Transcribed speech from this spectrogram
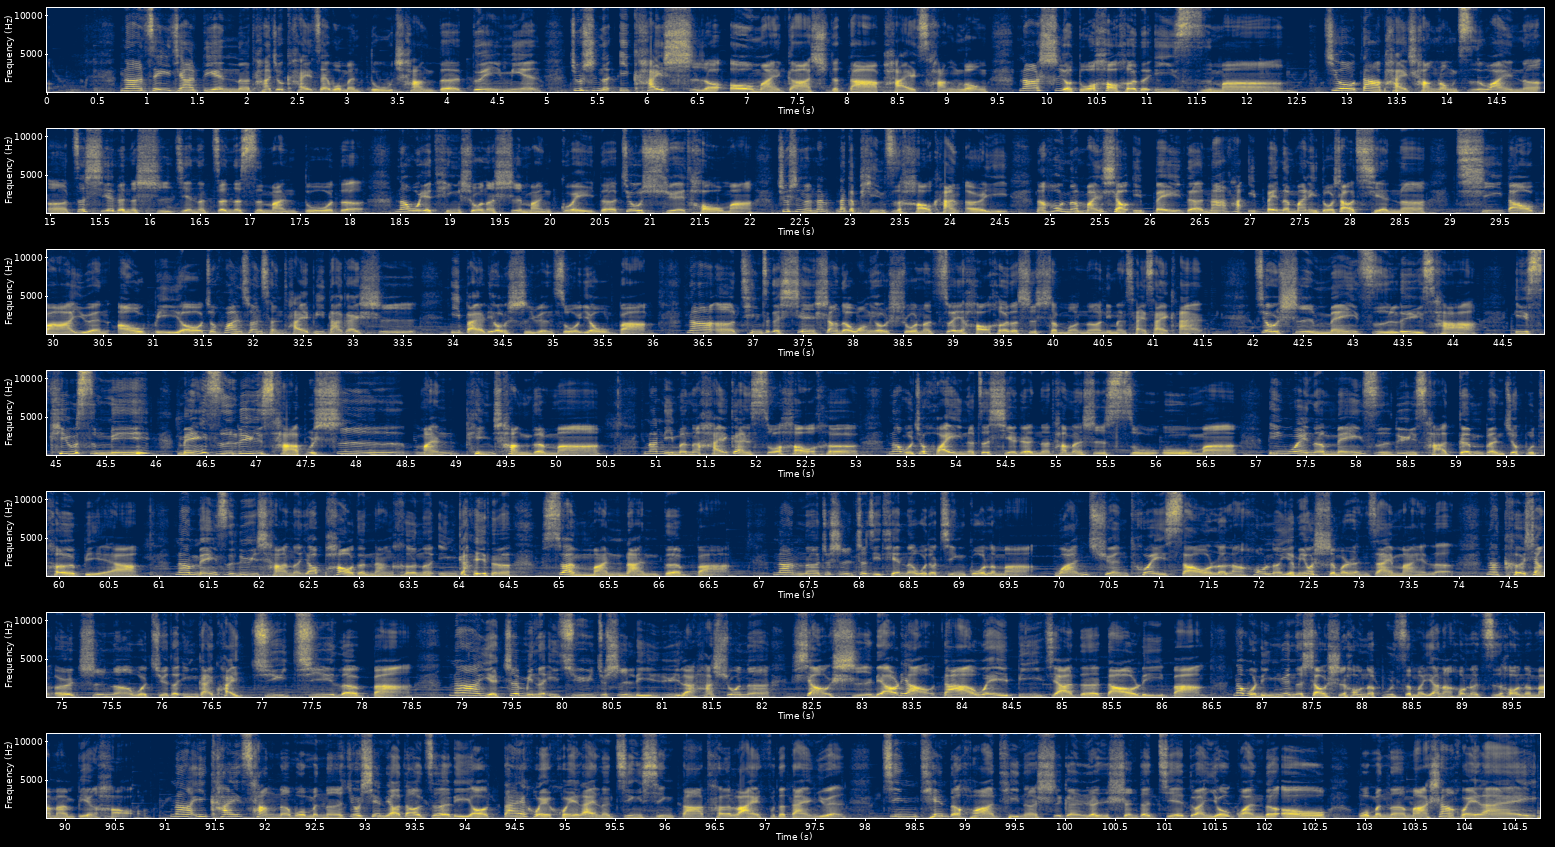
那这一家店呢，它就开在我们赌场的对面，就是呢一开始哦，Oh my gosh 的大排长龙，那是有多好喝的意思吗？就大排长龙之外呢，呃，这些人的时间呢，真的是蛮多的。那我也听说呢，是蛮贵的，就噱头嘛，就是呢，那那个瓶子好看而已。然后呢，蛮小一杯的，那它一杯呢卖你多少钱呢？七到八元澳币哦，就换算成台币大概是一百六十元左右吧。那呃，听这个线上的网友说呢，最好喝的是什么呢？你们猜猜看。就是梅子绿茶，Excuse me，梅子绿茶不是蛮平常的吗？那你们呢还敢说好喝？那我就怀疑呢，这些人呢他们是俗物吗？因为呢梅子绿茶根本就不特别啊。那梅子绿茶呢要泡的难喝呢，应该呢算蛮难的吧？那呢，就是这几天呢，我就经过了嘛，完全退烧了，然后呢，也没有什么人在买了。那可想而知呢，我觉得应该快 GG 了吧。那也证明了一句就是俚语啦，他说呢，小时了了，大未必佳的道理吧。那我宁愿呢，小时候呢不怎么样，然后呢之后呢慢慢变好。那一开场呢，我们呢就先聊到这里哦。待会回来呢，进行 Data Life 的单元。今天的话题呢是跟人生的阶段有关的哦。我们呢马上回来。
